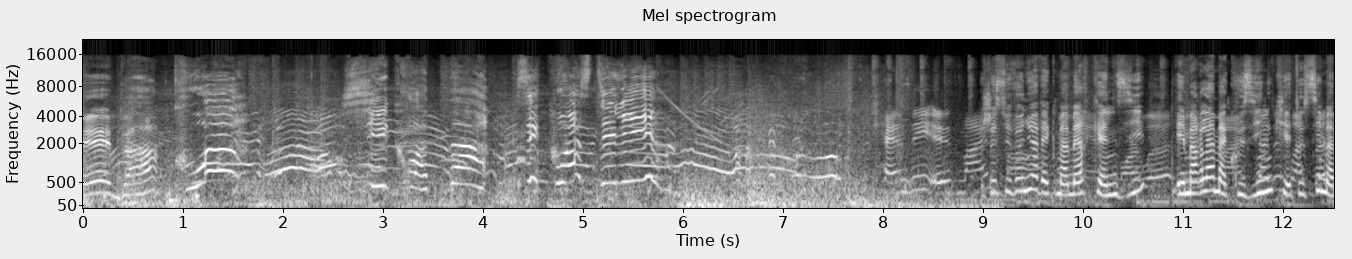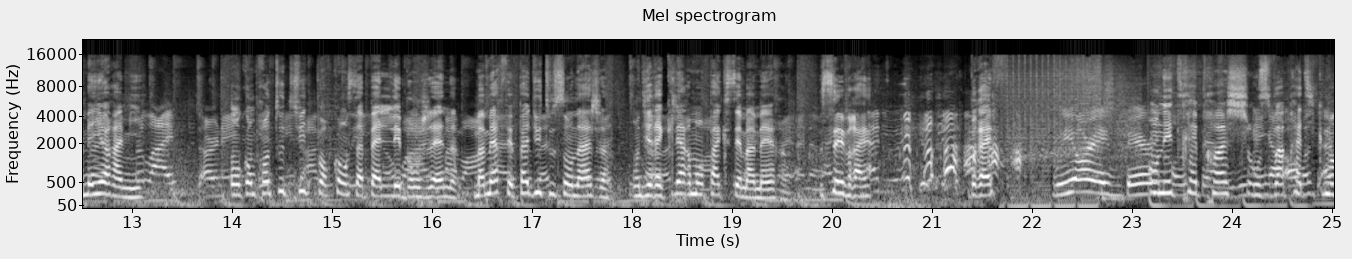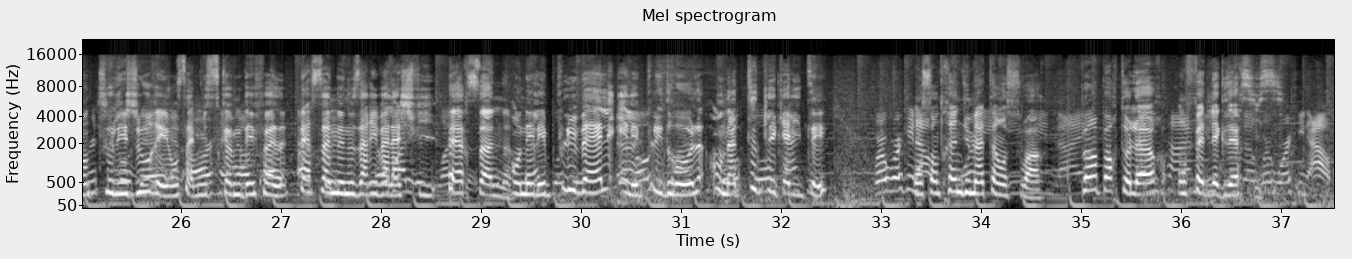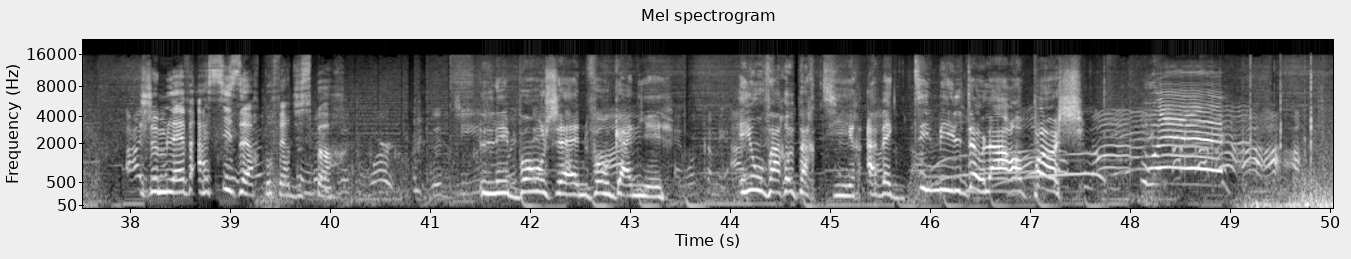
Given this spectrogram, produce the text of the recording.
Eh ben... Quoi? J'y crois pas C'est quoi ce délire? Je suis venue avec ma mère Kenzie et Marla, ma cousine, qui est aussi ma meilleure amie. On comprend tout de suite pourquoi on s'appelle les bons gènes. Ma mère fait pas du tout son âge. On dirait clairement pas que c'est ma mère. C'est vrai. Bref, On est très proches, on se voit pratiquement tous les jours et on s'amuse comme des folles. Personne ne nous arrive à la cheville. personne. On est les plus belles et les plus drôles, on a toutes les qualités. On s'entraîne du matin au soir. Peu importe l'heure, on fait de l'exercice. Je me lève à 6 heures pour faire du sport. Les bons gènes vont gagner. Et on va repartir avec 10 000 dollars en poche. Ouais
